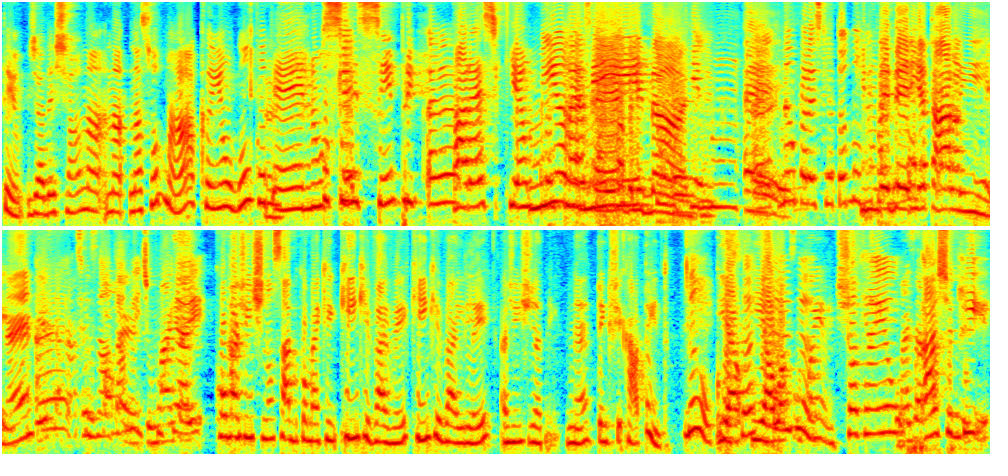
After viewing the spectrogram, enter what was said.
Tenho. Já deixar na, na, na sua maca, em algum canto. É, não Porque- ser sempre... É, Parece que é um Minha responsabilidade. Que não, é, é, não, parece que é todo mundo. que não deveria estar ali, né? É, exatamente. Mas Porque aí, aí. como a gente não sabe como é que, quem que vai ver, quem que vai ler, a gente já tem, né, tem que ficar atento. Não, com E, a, e ao acompanhante. Só que aí eu Mas a acho que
